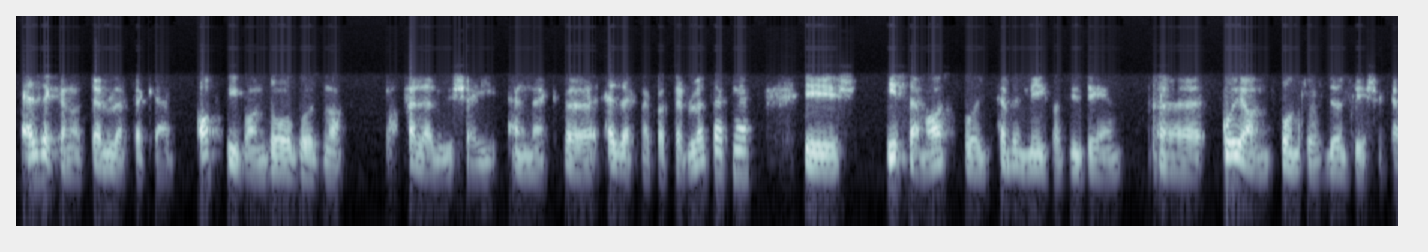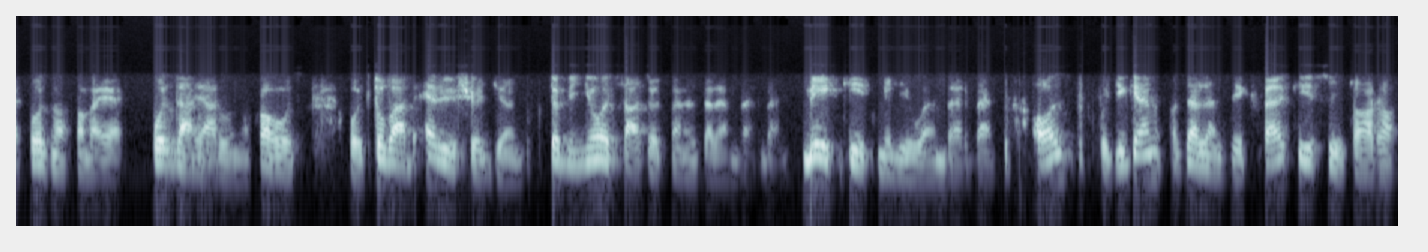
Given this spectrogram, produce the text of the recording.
ezeken a területeken aktívan dolgoznak a felelősei ennek, ezeknek a területeknek, és hiszem azt, hogy ebben még az idén olyan fontos döntéseket hoznak, amelyek hozzájárulnak ahhoz, hogy tovább erősödjön több mint 850 ezer emberben, még két millió emberben. Az, hogy igen, az ellenzék felkészült arra,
